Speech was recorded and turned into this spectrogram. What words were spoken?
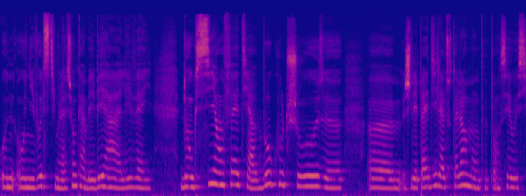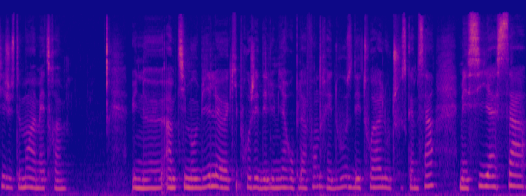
au, niveau de stimulation qu'un bébé a à l'éveil. Donc si en fait il y a beaucoup de choses, euh, euh, je ne l'ai pas dit là tout à l'heure, mais on peut penser aussi justement à mettre une, un petit mobile qui projette des lumières au plafond très douces, d'étoiles ou de choses comme ça. Mais s'il y a ça,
